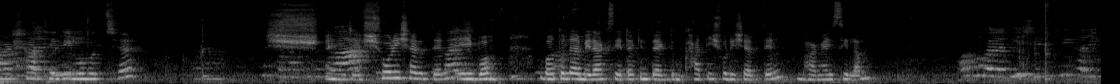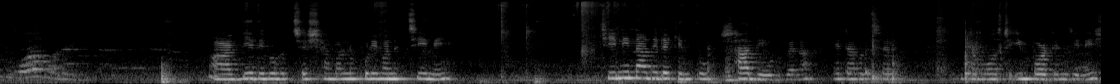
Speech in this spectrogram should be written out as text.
আর সাথে দিব হচ্ছে, এই যে সরিষার তেল। এই বোতলে আমি রাখছি, এটা কিন্তু একদম খাঁটি সরিষার তেল, ভাঙাইছিলাম। আর দিয়ে দিব হচ্ছে সামান্য পরিমাণে চিনি। চিনি না দিলে কিন্তু স্বাদই উঠবে না। এটা হচ্ছে এটা মোস্ট ইম্পর্টেন্ট জিনিস।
